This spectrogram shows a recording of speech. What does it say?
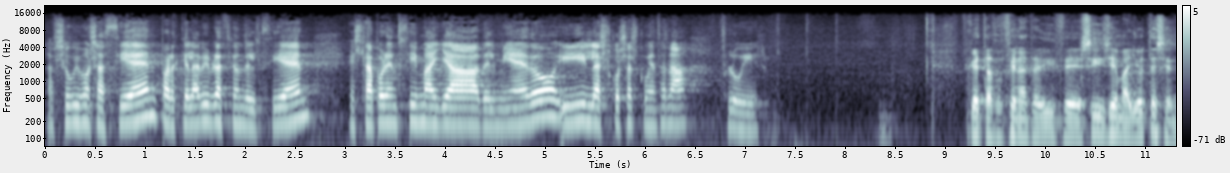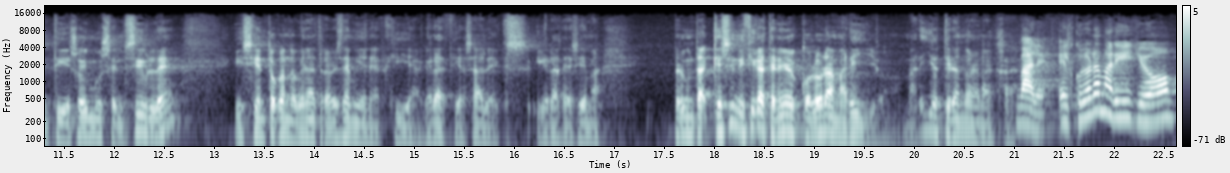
La subimos a 100 para que la vibración del 100 está por encima ya del miedo y las cosas comienzan a fluir. Fíjate, Azucena te dice, sí, Gemma, yo te sentí, soy muy sensible y siento cuando ven a través de mi energía. Gracias, Alex, y gracias, Gemma. Pregunta, ¿qué significa tener el color amarillo? Amarillo tirando naranja. Vale, el color amarillo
